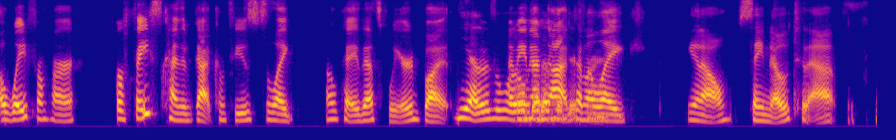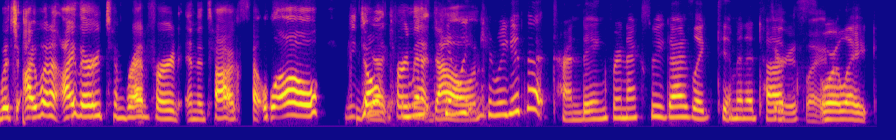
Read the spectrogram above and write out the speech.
away from her, her face kind of got confused to like, okay, that's weird. But yeah, there's a a I I mean, I'm not gonna like, you know, say no to that. Which I wouldn't either. Tim Bradford in the talks. Hello, you don't Yeah, turn we- that can down. we, can we get that trending for next week, guys? Like Tim in a tux Seriously. or like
